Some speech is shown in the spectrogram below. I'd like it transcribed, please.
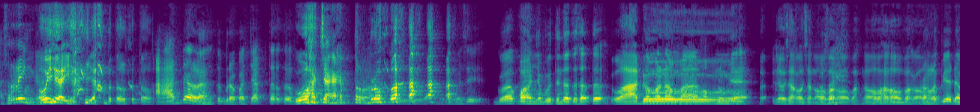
sering kan? Oh iya iya iya betul betul. Ada lah itu berapa chapter tuh? Wah chapter bro. berapa sih gua mau nyebutin satu-satu. Waduh. Nama-nama oknumnya. gak usah gak usah gak Nggak apa usah. gak apa gak apa gak apa gak kurang lebih ada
